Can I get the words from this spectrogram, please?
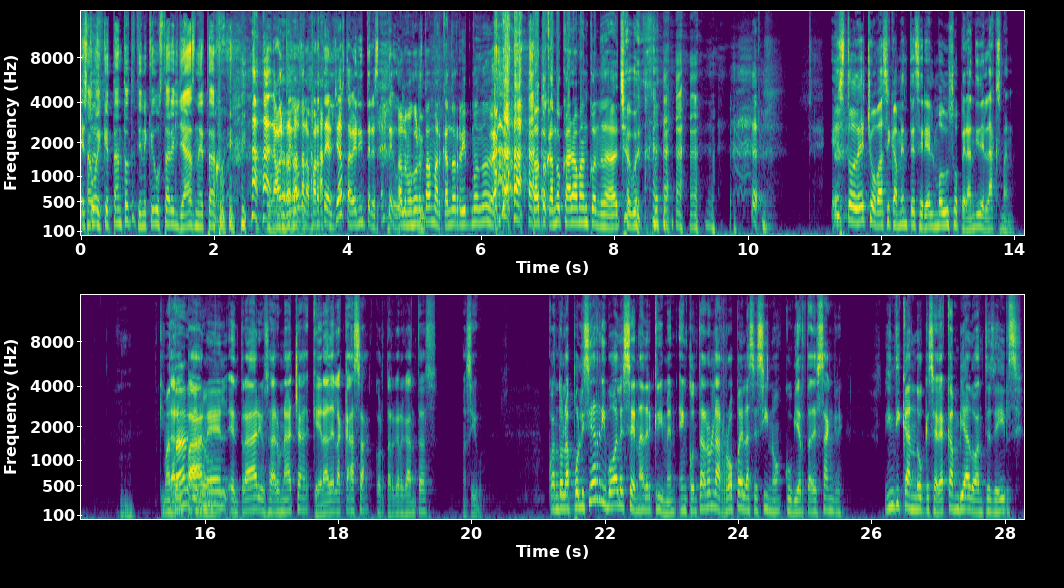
O esto sea, güey, es- ¿qué tanto te tiene que gustar el jazz, neta, güey? Llegamos a la parte del jazz, está bien interesante, güey. A lo mejor estaba marcando ritmos, ¿no? estaba tocando Caravan con la hacha, güey. Esto, de hecho, básicamente sería el modus operandi del Axman. Quitar Matar y el panel, entrar y usar un hacha que era de la casa, cortar gargantas, así, güey. Cuando la policía arribó a la escena del crimen, encontraron la ropa del asesino cubierta de sangre, indicando que se había cambiado antes de irse.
